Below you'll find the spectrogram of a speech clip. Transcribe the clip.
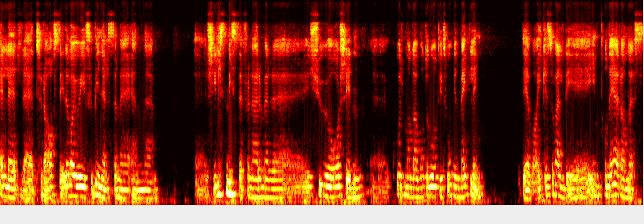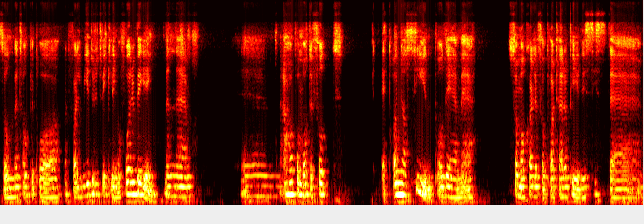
heller eh, trasig. Det var jo i forbindelse med en skilsmisse for nærmere 20 år siden, hvor man da måtte gå til tvungen megling. Det var ikke så veldig imponerende sånn med tanke på hvert fall videreutvikling og forebygging. Men jeg har på en måte fått et annet syn på det med som man kaller for parterapi de siste, eh,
